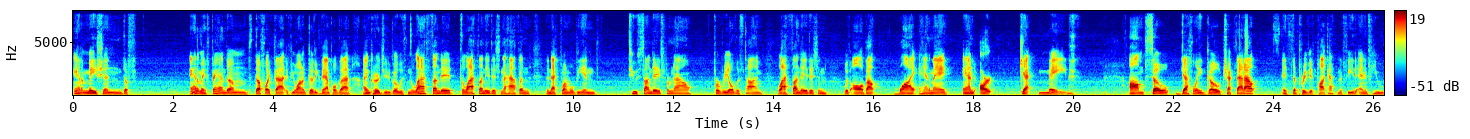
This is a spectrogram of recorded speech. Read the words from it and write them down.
animation, the f- anime fandom, stuff like that. If you want a good example of that, I encourage you to go listen to last Sunday, the last Sunday edition that happened. The next one will be in two Sundays from now, for real this time. last Sunday edition was all about why anime and art get made. Um, so definitely go check that out. It's the previous podcast in the feed, and if you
